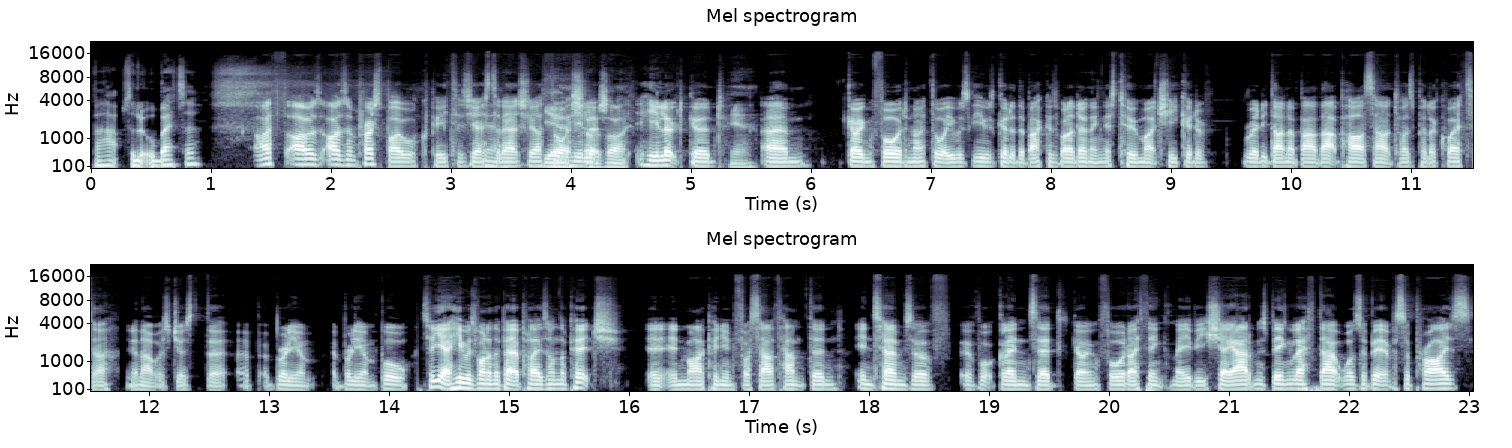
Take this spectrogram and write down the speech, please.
perhaps a little better. I, th- I was I was impressed by Walker Peters yesterday. Yeah. Actually, I thought yeah, he so looked he looked good. Yeah. Um, going forward, and I thought he was he was good at the back as well. I don't think there's too much he could have really done about that pass out to Azpilicueta. You know, that was just a, a, brilliant a brilliant ball. So yeah, he was one of the better players on the pitch in my opinion, for Southampton. In terms of, of what Glenn said going forward, I think maybe Che Adams being left out was a bit of a surprise.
